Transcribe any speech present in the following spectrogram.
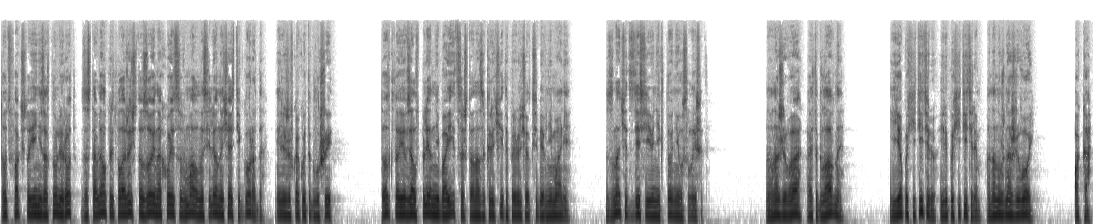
Тот факт, что ей не заткнули рот, заставлял предположить, что Зои находится в малонаселенной части города или же в какой-то глуши. Тот, кто ее взял в плен, не боится, что она закричит и привлечет к себе внимание. Значит, здесь ее никто не услышит. Но она жива, а это главное. Ее похитителю или похитителям она нужна живой. Пока.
